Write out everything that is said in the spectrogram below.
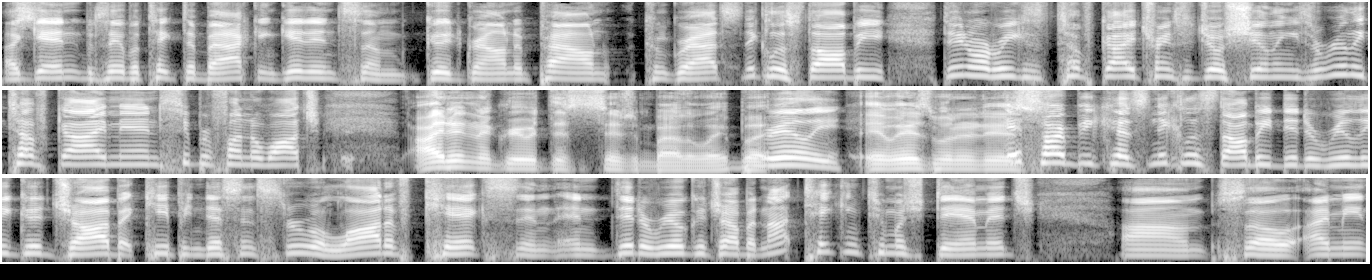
Again, was able to take the back and get in some good ground and pound. Congrats. Nicolas Dalby. Daniel Rodriguez, a tough guy, trains with Joe Schilling. He's a really tough guy, man. Super fun to watch. I didn't agree with this decision, by the way, but really. it is what it is. It's hard because Nicolas Dalby did a really good job at keeping distance, threw a lot of kicks, and, and did a real good job at not taking too much damage. Um, so, I mean,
